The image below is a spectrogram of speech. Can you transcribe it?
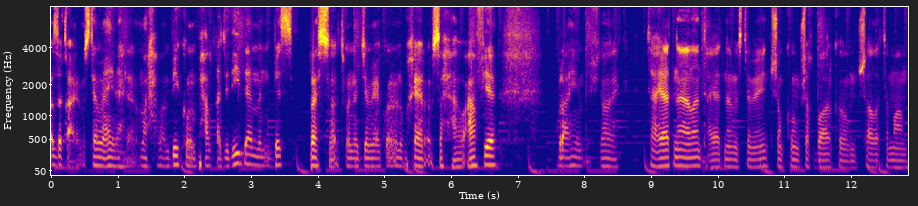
أصدقائي المستمعين أهلا ومرحبا بكم بحلقة جديدة من بس بريسو أتمنى الجميع يكونون بخير وصحة وعافية. إبراهيم شلونك؟ تحياتنا الان تحياتنا المستمعين شلونكم؟ شو أخباركم؟ إن شاء الله تمام.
